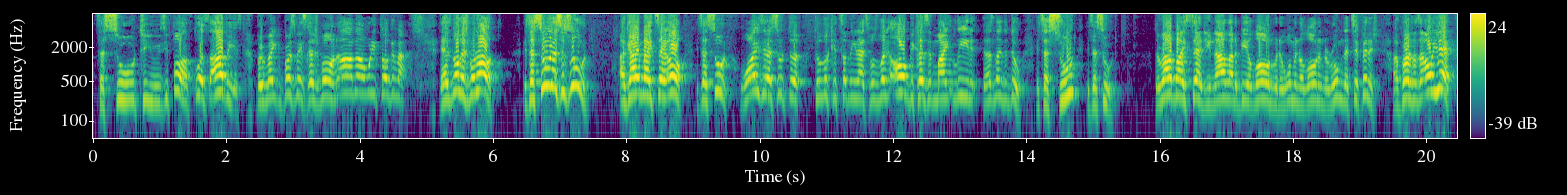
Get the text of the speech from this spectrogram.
It's asur to use your phone. Of course, it's obvious. But a person makes cheshbon. Oh, no, what are you talking about? There's no cheshbonot. It's asur, it's asur. A guy might say, oh, it's asur. Why is it asur to, to look at something you're not supposed to look at? Oh, because it might lead. It has nothing to do. It's asur, it's asur. The rabbi said you're not allowed to be alone with a woman alone in a room. That's it, finished. A person says, oh yeah,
